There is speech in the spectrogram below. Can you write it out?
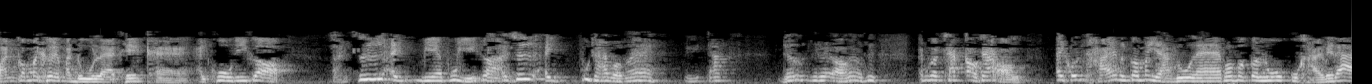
มันก็ไม่เคยมาดูแลเทคแคร์ไอ้คู่นี้ก็ ซื้อไอ้เมียผู้หญิงก็ซื้อไอ้ผู้ชายบอกแม่ ไอ้ตักเดี๋ยวจะออกก็ซื้อไอ้มันก็ชักเข้าชักออกไอ้คนขายมันก็ไม่อยากดูแล เพราะมันก็รู้กูขายไม่ได้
